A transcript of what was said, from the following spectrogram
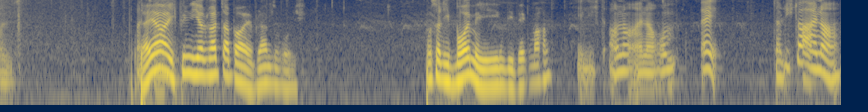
und. Ja, ja, ich bin hier gerade dabei. Bleiben Sie ruhig. Muss ja die Bäume hier irgendwie wegmachen. Hier liegt auch noch einer rum. Ey, da liegt doch einer.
